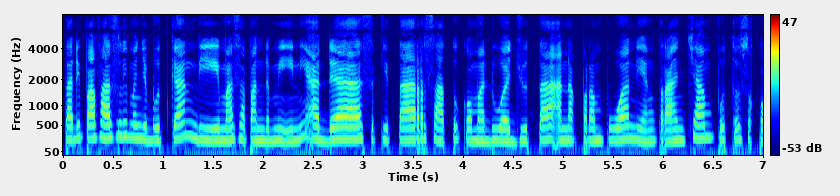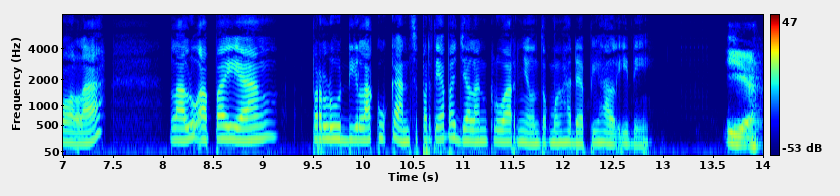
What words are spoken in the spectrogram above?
Tadi Pak Fasli menyebutkan di masa pandemi ini ada sekitar 1,2 juta anak perempuan yang terancam putus sekolah Lalu apa yang perlu dilakukan? Seperti apa jalan keluarnya untuk menghadapi hal ini? Iya,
